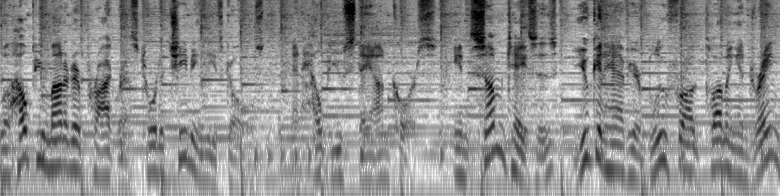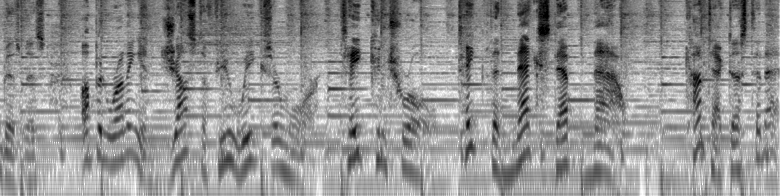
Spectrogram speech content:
We'll help you monitor progress toward achieving these goals and help you stay on course. In some cases, you can have your Blue Frog plumbing and drain business up and running in just a few weeks or more. Take control. Take the next step now. Contact us today.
